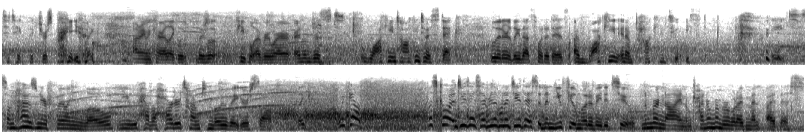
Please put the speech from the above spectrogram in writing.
to take pictures for you like i don't even care like there's people everywhere and i'm just walking talking to a stick Literally, that's what it is. I'm walking and I'm talking to a stick. Eight. Sometimes when you're feeling low, you have a harder time to motivate yourself. Like, wake up, let's go out and do this. I really want to do this. And then you feel motivated too. Number nine, I'm trying to remember what I meant by this.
